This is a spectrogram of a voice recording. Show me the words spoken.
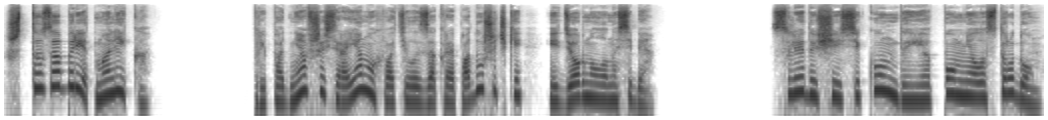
«Что за бред, Малика?» Приподнявшись, Раяна ухватилась за край подушечки и дернула на себя. Следующие секунды я помнила с трудом.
